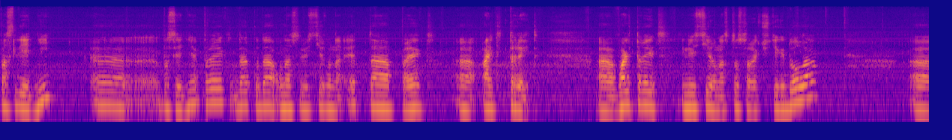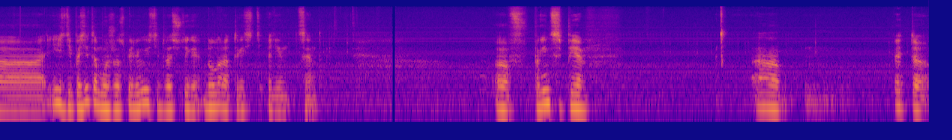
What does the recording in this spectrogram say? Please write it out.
последний, э, последний проект, да, куда у нас инвестировано, это проект э, AltTrade. Э, в AltTrade инвестировано 144 доллара. Э, и с депозитом мы уже успели вывести 24 доллара 31 цент. Э, в принципе, э, это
